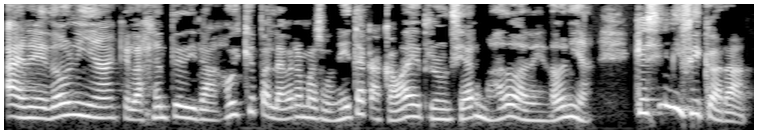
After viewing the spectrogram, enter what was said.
anedonia, que la gente dirá, ¡ay, qué palabra más bonita que acaba de pronunciar Mado, anedonia! ¿Qué significará?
